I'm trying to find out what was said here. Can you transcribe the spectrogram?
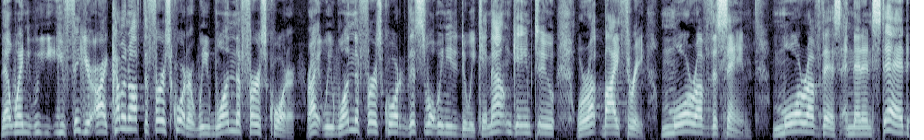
that when you figure, all right, coming off the first quarter, we won the first quarter right? We won the first quarter. This is what we need to do. We came out in game two. We're up by three. More of the same. More of this. And then instead,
